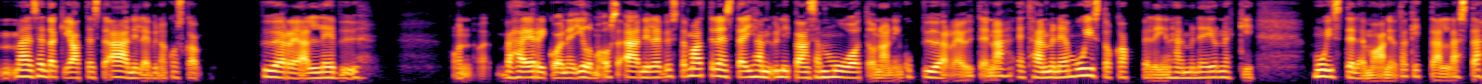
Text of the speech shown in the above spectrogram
Mä en sen takia ajattele sitä äänilevynä, koska pyöreä levy on vähän erikoinen ilmaus äänilevystä. Mä ajattelen sitä ihan ylipäänsä muotona, niin kuin pyöreytenä. Että hän menee muistokappeliin, hän menee jonnekin muistelemaan jotakin tällaista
